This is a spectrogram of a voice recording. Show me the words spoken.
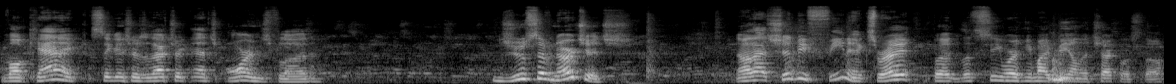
Volcanic Signatures Electric Etch Orange Flood. Jusuf Nurkic. Now that should be Phoenix, right? But let's see where he might be on the checklist, though.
